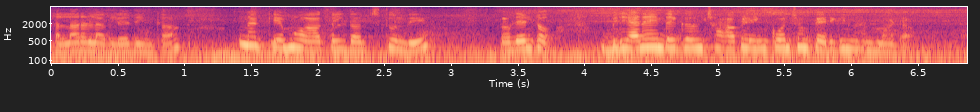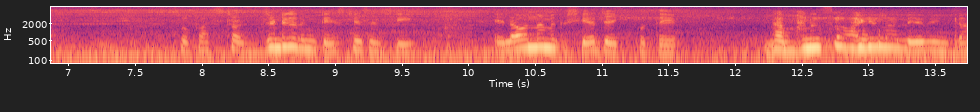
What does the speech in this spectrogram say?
చల్లారలాగలేదు ఇంకా. నాకేమో ఆకలి దంచుతుంది అదేంటో బిర్యానీ అయిన దగ్గర నుంచి ఆకలి ఇంకొంచెం పెరిగిందనమాట. సో ఫస్ట్ అర్జెంటుగా దీన్ని టేస్ట్ చేసేసి ఎలా ఉందో మీకు షేర్ చేయకపోతే నా మనసు ఆగేలా లేదు ఇంకా.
